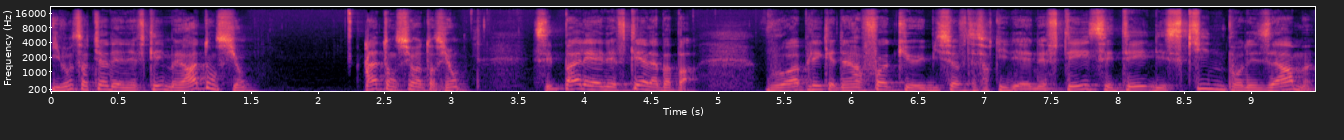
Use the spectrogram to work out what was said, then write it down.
Ils vont sortir des NFT, mais alors attention, attention, attention, c'est pas les NFT à la papa. Vous vous rappelez que la dernière fois que Ubisoft a sorti des NFT, c'était des skins pour des armes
